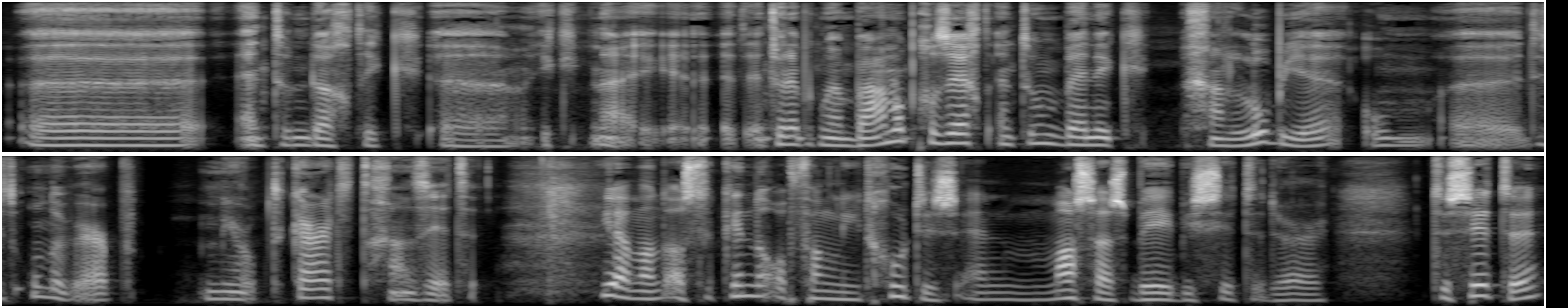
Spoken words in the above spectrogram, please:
Eh, en toen dacht ik, eh, ik nou, eh, en toen heb ik mijn baan opgezegd en toen ben ik gaan lobbyen om dit onderwerp meer op de kaart te gaan zetten. Ja, want als de kinderopvang niet goed is en massa's baby's zitten er te zitten,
